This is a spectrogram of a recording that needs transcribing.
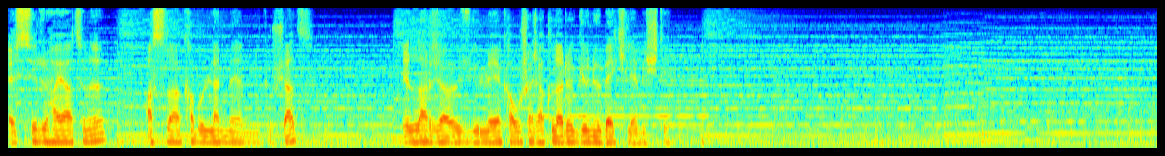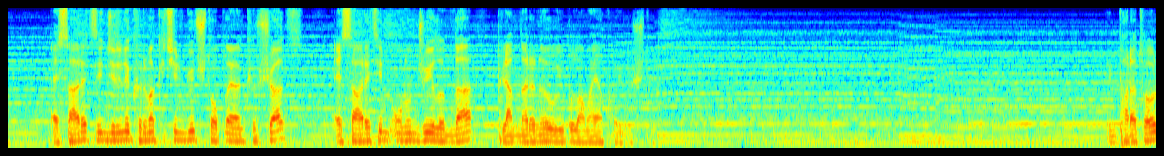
Esir hayatını asla kabullenmeyen Kürşat, yıllarca özgürlüğe kavuşacakları günü beklemişti. Esaret zincirini kırmak için güç toplayan Kürşat, esaretin 10. yılında planlarını uygulamaya koymuştu. İmparator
